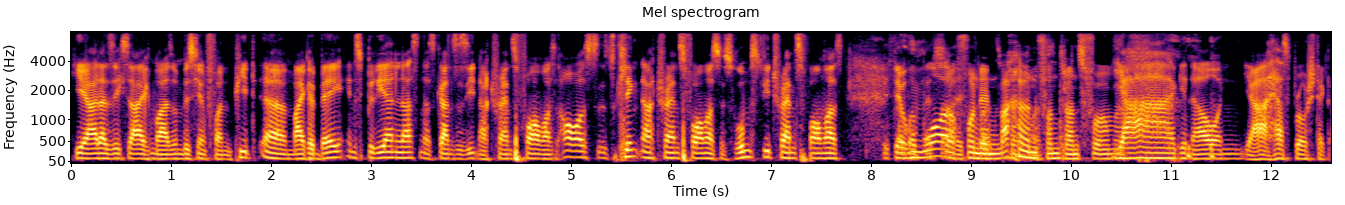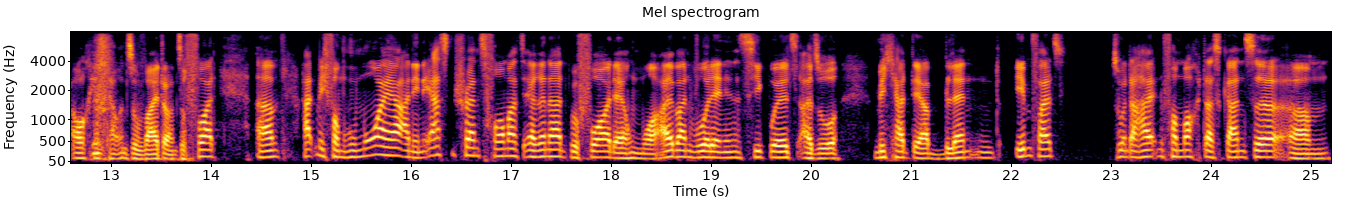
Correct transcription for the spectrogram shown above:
Hier hat er sich, sage ich mal, so ein bisschen von Pete, äh, Michael Bay inspirieren lassen. Das Ganze sieht nach Transformers aus, es klingt nach Transformers, es rumst wie Transformers. Ist der Humor von den Machern von Transformers. Ja, genau. Und ja, Hasbro steckt auch hinter und so weiter und so fort. Ähm, hat mich vom Humor her an den ersten Transformers erinnert, bevor der Humor albern wurde in den Sequels. Also mich hat der blendend ebenfalls zu unterhalten vermocht, das Ganze. Ähm,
